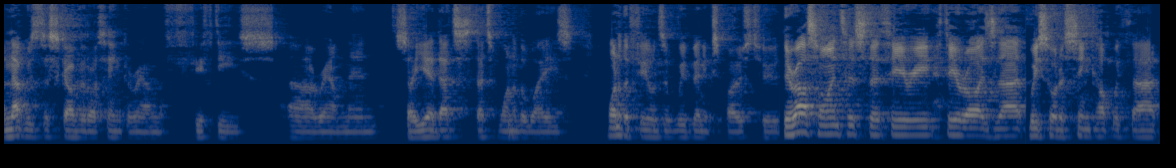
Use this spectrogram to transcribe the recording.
And that was discovered, I think, around the 50s, uh, around then. So yeah, that's that's one of the ways one of the fields that we've been exposed to. There are scientists that theory theorize that we sort of sync up with that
